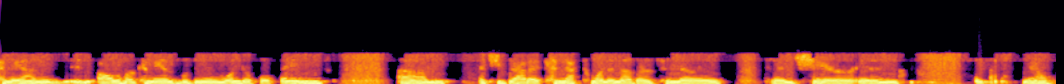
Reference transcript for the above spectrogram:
command, all of our commands were doing wonderful things. Um, but you've got to connect one another to know and share in, you know,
